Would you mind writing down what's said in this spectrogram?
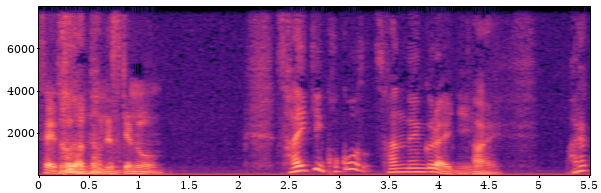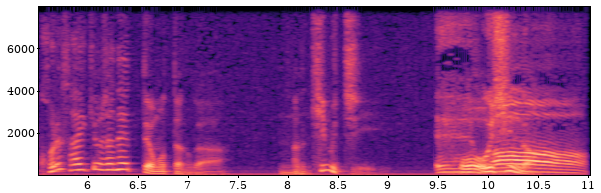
政党だったんですけど、うん最近ここ3年ぐらいに、はい。あれこれ最強じゃねって思ったのが、あのキムチえー、お美味しいんだ。あ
